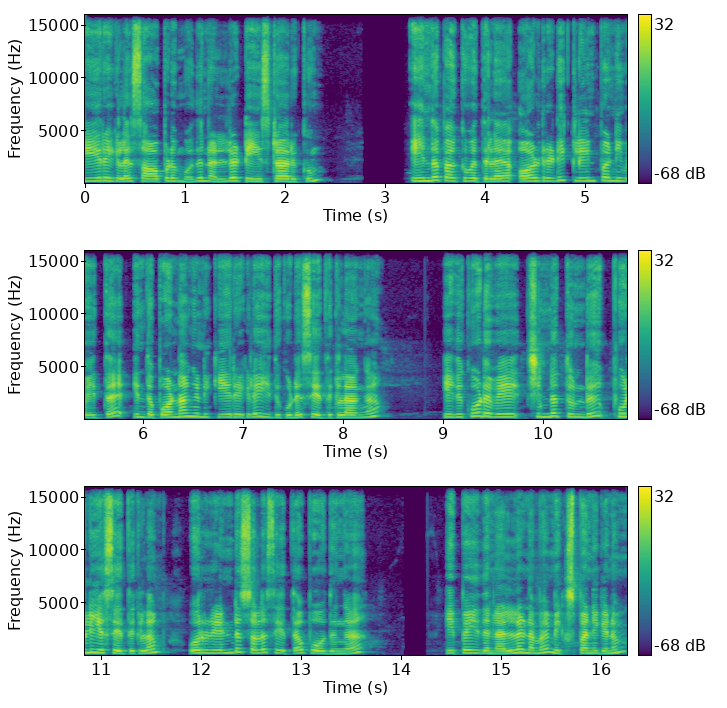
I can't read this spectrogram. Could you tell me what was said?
கீரைகளை சாப்பிடும்போது நல்ல டேஸ்ட்டாக இருக்கும். இந்த பக்குவத்தில் ஆல்ரெடி க்ளீன் பண்ணி வைத்த இந்த பொன்னாங்கண்ணி கீரைகளை இது கூட சேர்த்துக்கலாங்க. இது கூடவே சின்ன துண்டு புளியை சேர்த்துக்கலாம். ஒரு ரெண்டு சொல்ல சேர்த்தா போதுங்க. இப்போ இதை நல்லா நம்ம மிக்ஸ் பண்ணிக்கணும்.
